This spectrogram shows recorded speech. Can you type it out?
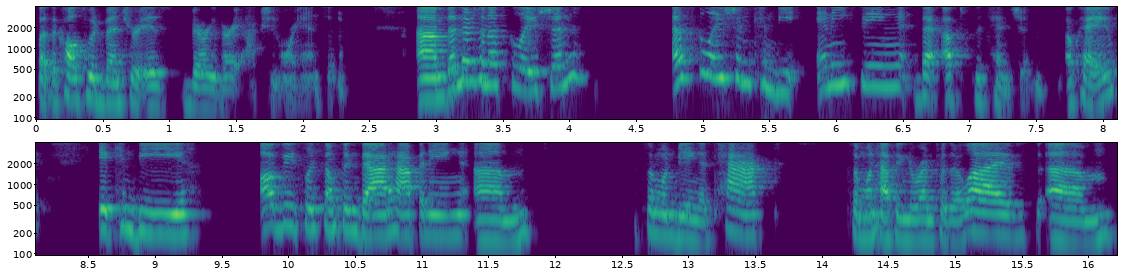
but the call to adventure is very very action oriented. Um, then there's an escalation. Escalation can be anything that ups the tension okay? It can be obviously something bad happening um, someone being attacked, someone having to run for their lives, um,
